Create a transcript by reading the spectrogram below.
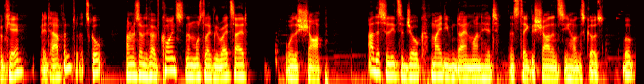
Okay, it happened. Let's go. 175 coins, then most likely right side or the shop. Ah, this elite's a joke. Might even die in one hit. Let's take the shot and see how this goes. Boop.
